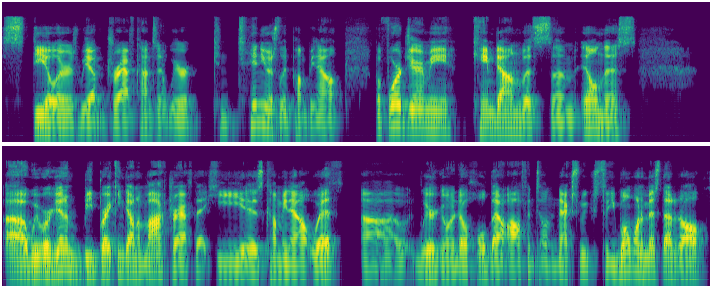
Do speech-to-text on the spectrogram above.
Steelers. We have draft content we are continuously pumping out. Before Jeremy came down with some illness, uh, we were going to be breaking down a mock draft that he is coming out with. Uh, we're going to hold that off until next week. So you won't want to miss that at all.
